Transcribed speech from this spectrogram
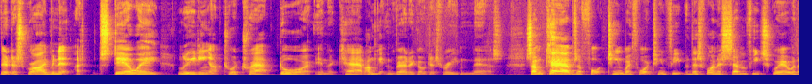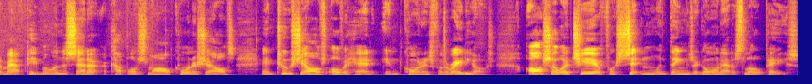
They're describing it a stairway leading up to a trap door in the cab. I'm getting vertigo just reading this. Some cabs are 14 by 14 feet, but this one is 7 feet square with a map table in the center, a couple of small corner shelves, and two shelves overhead in corners for the radios. Also, a chair for sitting when things are going at a slow pace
